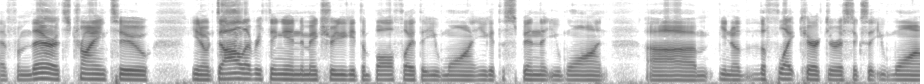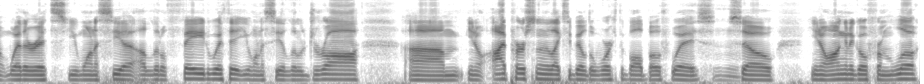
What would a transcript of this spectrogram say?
uh, from there, it's trying to, you know, dial everything in to make sure you get the ball flight that you want, you get the spin that you want. Um, you know the flight characteristics that you want, whether it's you want to see a, a little fade with it, you want to see a little draw. Um, you know, I personally like to be able to work the ball both ways. Mhm. So, you know, I'm going to go from look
